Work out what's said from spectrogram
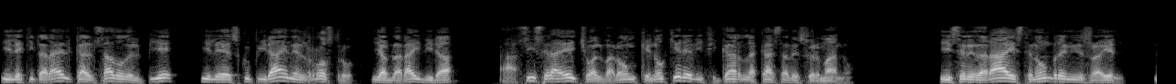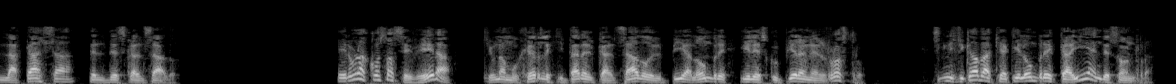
y le quitará el calzado del pie y le escupirá en el rostro, y hablará y dirá, Así será hecho al varón que no quiere edificar la casa de su hermano. Y se le dará este nombre en Israel, la casa del descalzado. Era una cosa severa que una mujer le quitara el calzado del pie al hombre y le escupiera en el rostro. Significaba que aquel hombre caía en deshonra.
